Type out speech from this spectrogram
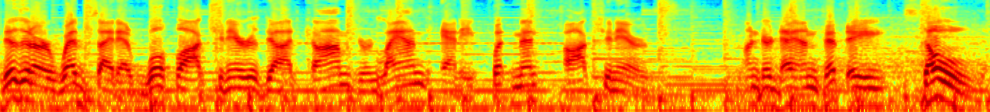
Visit our website at wolfauctioneers.com, your land and equipment auctioneers. Under Dan 50, sold.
